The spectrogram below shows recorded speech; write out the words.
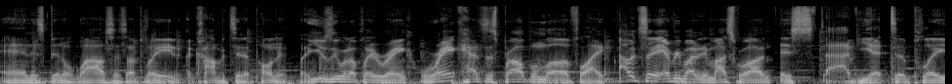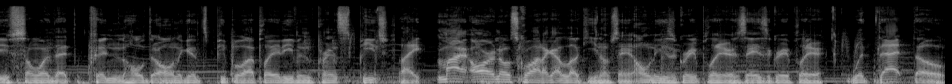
and it's been a while since I played a competent opponent. Like usually when I play rank, rank has this problem of like I would say everybody in my squad is I've yet to play someone that couldn't hold their own against people I played. Even Prince Peach. Like my RNO squad, I got lucky. You know what I'm saying? Oni is a great player. Zay is a great player. With that though,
